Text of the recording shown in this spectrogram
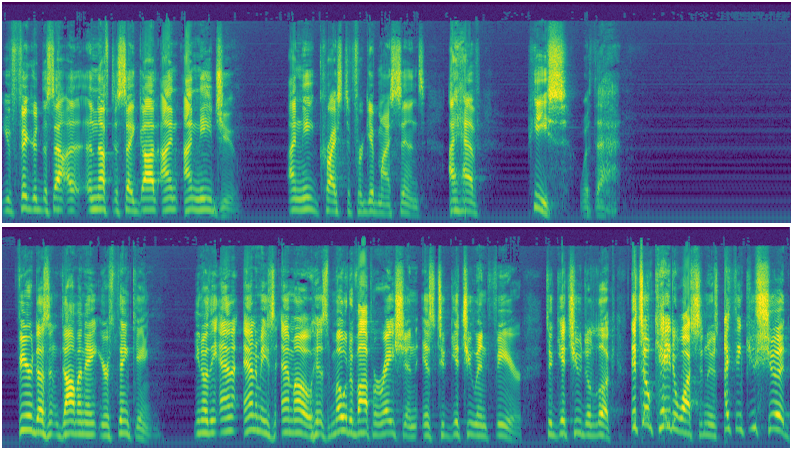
you've figured this out uh, enough to say, God, I, I need you. I need Christ to forgive my sins. I have peace with that. Fear doesn't dominate your thinking. You know, the enemy's MO, his mode of operation is to get you in fear, to get you to look. It's okay to watch the news. I think you should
